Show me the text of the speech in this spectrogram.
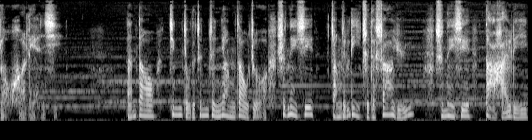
有何联系？难道金九的真正酿造者是那些长着利齿的鲨鱼？是那些大海里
